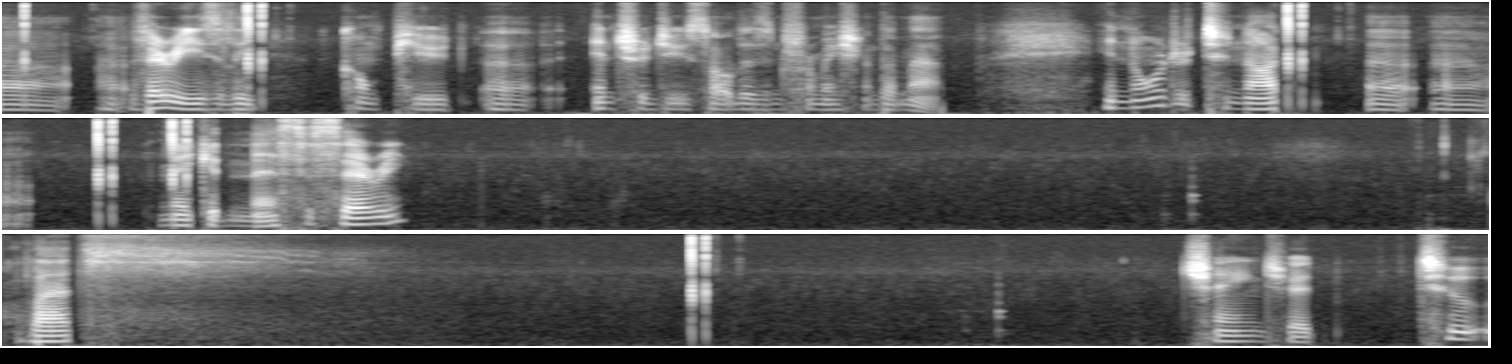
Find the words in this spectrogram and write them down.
uh, uh, very easily compute, uh, introduce all this information in the map. In order to not uh, uh, make it necessary? Let's change it to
